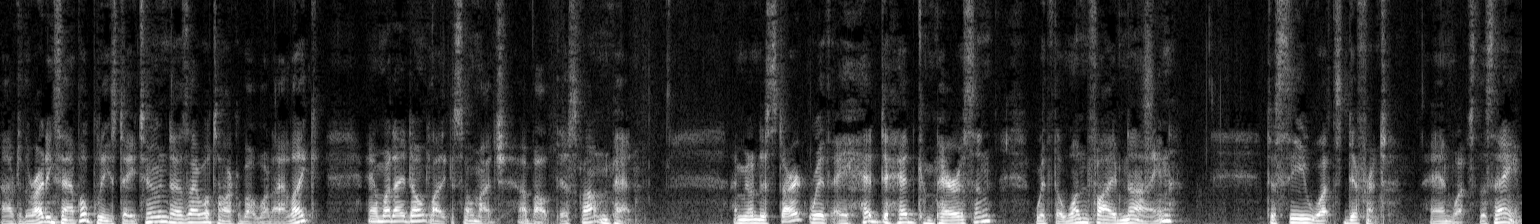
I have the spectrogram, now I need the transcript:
After the writing sample please stay tuned as I will talk about what I like and what I don't like so much about this fountain pen. I'm going to start with a head-to-head -head comparison with the 159 to see what's different and what's the same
